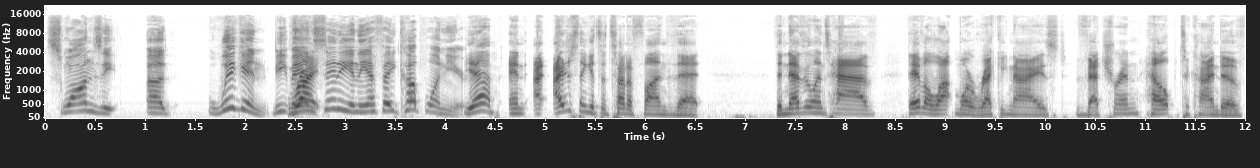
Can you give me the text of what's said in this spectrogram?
Swansea, uh, Wigan beat Man Right. City in the FA Cup one year. Yeah, and I, I just think it's a ton of fun that the Netherlands have they have a lot more recognized veteran help to kind of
